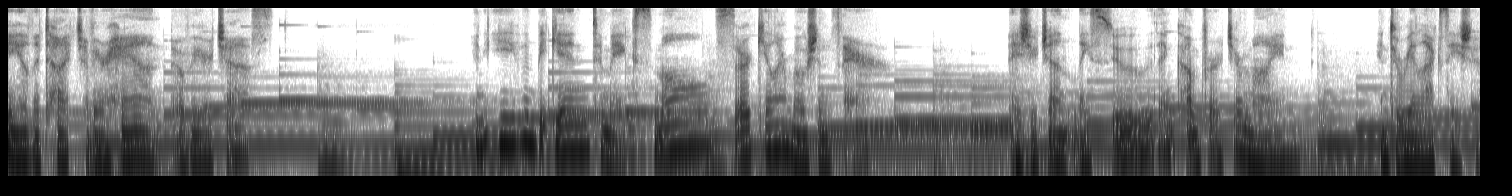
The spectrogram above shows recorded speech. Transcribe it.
Feel the touch of your hand over your chest. And even begin to make small circular motions there as you gently soothe and comfort your mind into relaxation.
